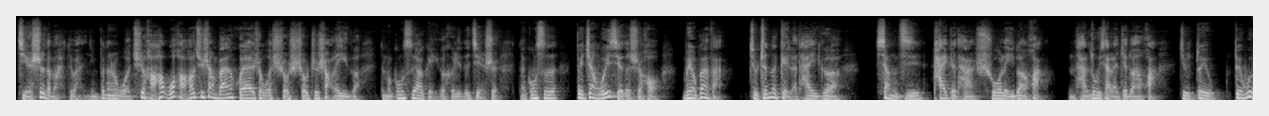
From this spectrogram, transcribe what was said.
解释的嘛，对吧？你不能说我去好好我好好去上班，回来的时候我手手指少了一个，那么公司要给一个合理的解释。那公司被这样威胁的时候，没有办法，就真的给了他一个。”相机拍着他说了一段话，他录下来这段话，就对对外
